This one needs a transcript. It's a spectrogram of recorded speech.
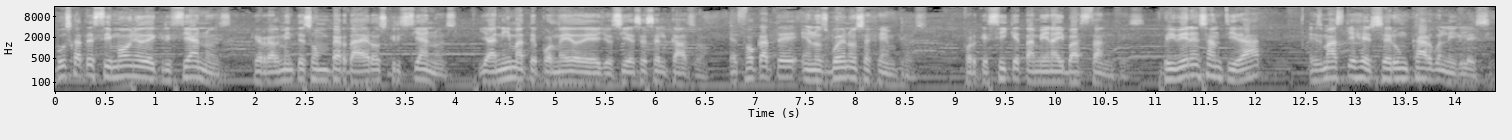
busca testimonio de cristianos que realmente son verdaderos cristianos y anímate por medio de ellos si ese es el caso. Enfócate en los buenos ejemplos, porque sí que también hay bastantes. Vivir en santidad es más que ejercer un cargo en la iglesia,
